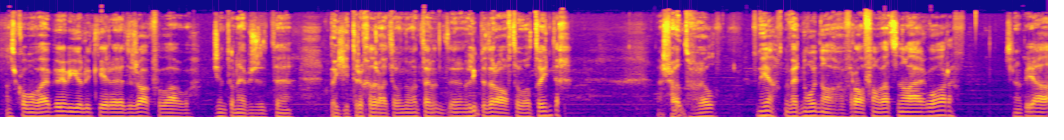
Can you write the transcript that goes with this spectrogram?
Anders komen wij bij jullie een keer de zaak verbouwen. En toen hebben ze het eh, een beetje teruggedraaid. Want er, er liepen er af en toe wel twintig. Dat is veel te veel. Maar ja, er werd nooit nog gevraagd van wat ze nou eigenlijk waren. Snap je? Ja,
